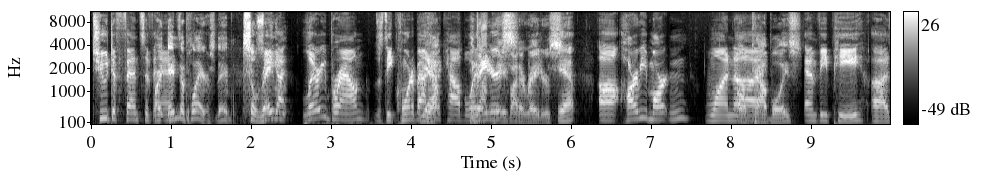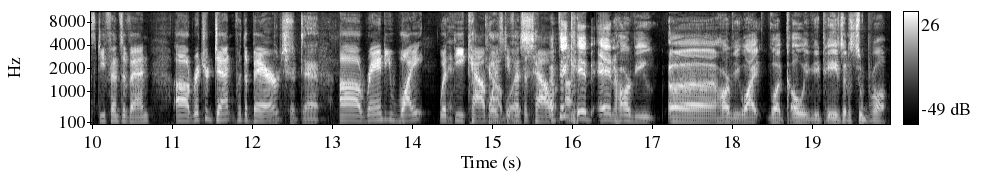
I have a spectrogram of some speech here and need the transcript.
two defensive All right, name ends. the players. Name them. So, so Ray got Larry Brown, was the cornerback Yeah. of the Cowboys. Raiders. by the Raiders. yeah. Uh, Harvey Martin won Oh, uh, Cowboys. MVP uh, as defensive end. Uh, Richard Dent with the Bears. Richard Dent. Uh, Randy White with the Cowboys, Cowboys. defensive I talent. think Uh, him and Harvey uh, Harvey White won co EVPs in the Super Bowl.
